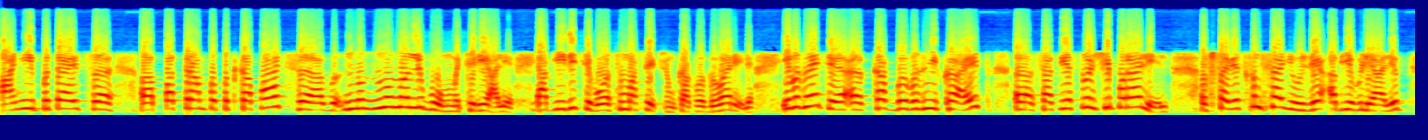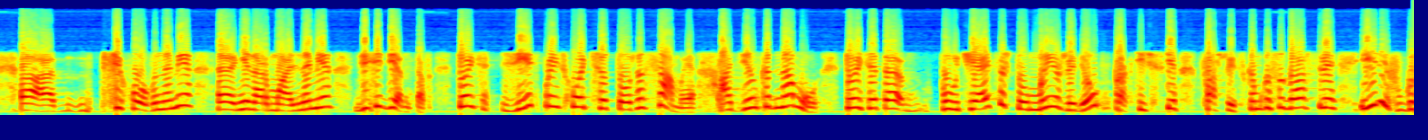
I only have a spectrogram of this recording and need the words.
они пытаются э, под Трампа подкопать ну, ну, на любом материале и объявить его сумасшедшим, как вы говорили. И вы знаете, как бы возникает соответствующий параллель. В Советском Союзе объявляли психованными, ненормальными диссидентов. То есть здесь происходит все то же самое, один к одному. То есть это получается, что мы живем практически в фашистском государстве или в государстве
